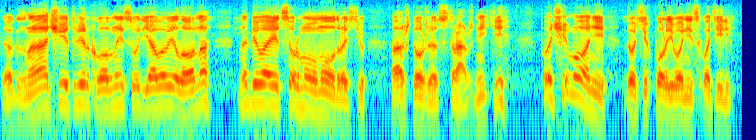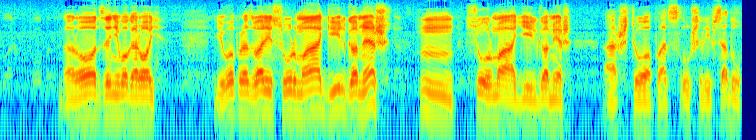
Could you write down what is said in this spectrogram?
Так значит, верховный судья Вавилона набивает сурму мудростью. А что же стражники? Почему они до сих пор его не схватили? Народ за него горой. Его прозвали Сурма Гильгамеш. Хм, Сурма Гильгамеш. А что подслушали в саду?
